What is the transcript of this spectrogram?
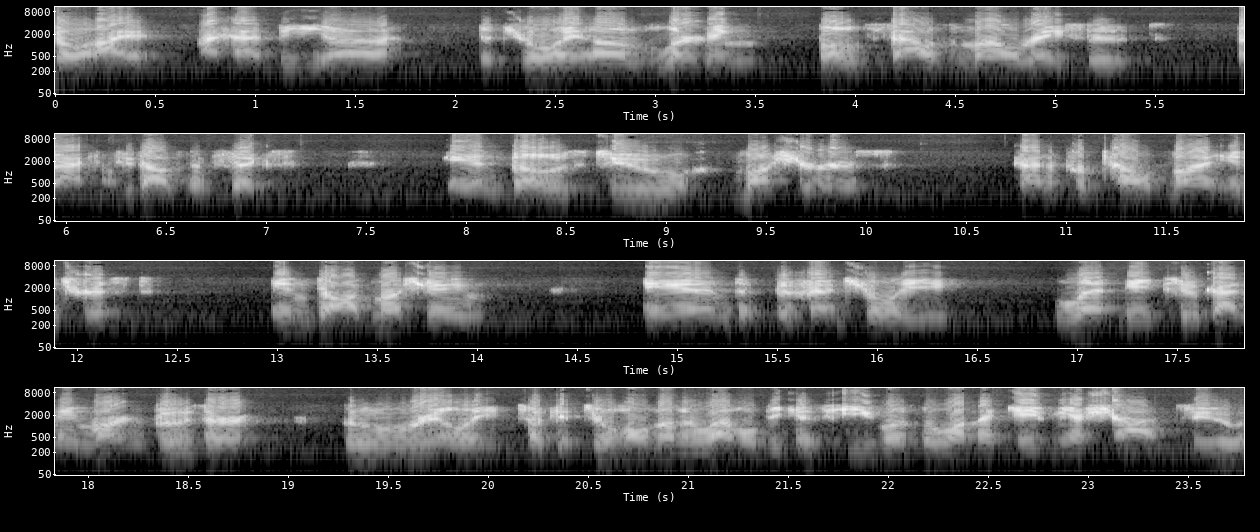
So I I had the uh, the joy of learning both thousand mile races back in 2006, and those two mushers kind of propelled my interest in dog mushing and eventually led me to a guy named Martin Buser, who really took it to a whole other level because he was the one that gave me a shot to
